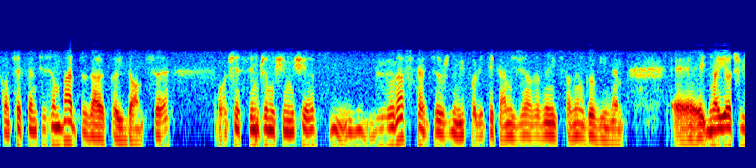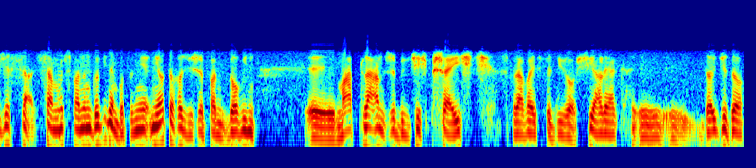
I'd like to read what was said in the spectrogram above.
konsekwencje są bardzo daleko idące. Łącznie z tym, że musimy się mm, rozstać z różnymi politykami związanymi z panem Gowinem. E, no i oczywiście z samym z panem Gowinem, bo to nie, nie o to chodzi, że pan Gowin e, ma plan, żeby gdzieś przejść z Prawa i Sprawiedliwości, ale jak e, dojdzie do,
